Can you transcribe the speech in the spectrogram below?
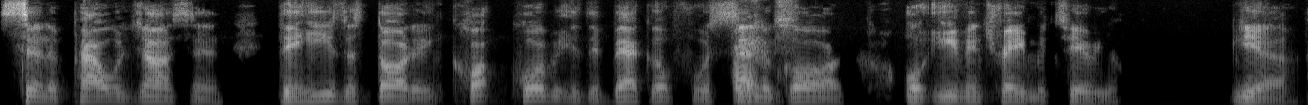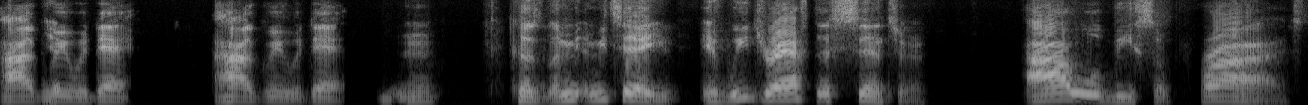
center Powell Johnson, then he's the starter, and Cor- Corbett is the backup for center Facts. guard or even trade material. Yeah, I agree with that. I agree with that. Because let me let me tell you, if we draft a center, I will be surprised,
